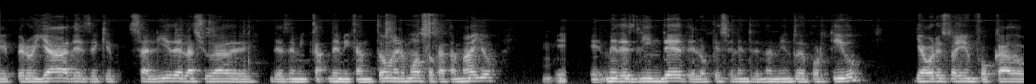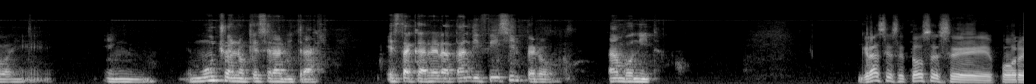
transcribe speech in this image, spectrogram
eh, pero ya desde que salí de la ciudad, de, desde mi, de mi cantón hermoso, Catamayo, eh, eh, me deslindé de lo que es el entrenamiento deportivo y ahora estoy enfocado en, mucho en lo que es el arbitraje. Esta carrera tan difícil, pero tan bonita. Gracias entonces por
